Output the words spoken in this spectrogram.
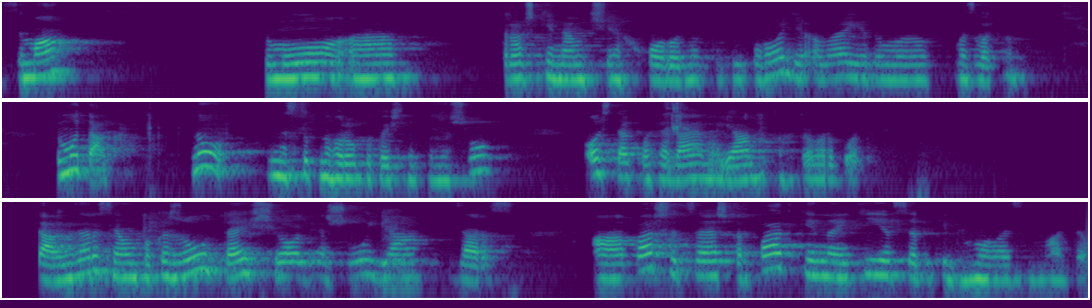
зима. Тому а, трошки нам ще холодно в такій погоді, але я думаю, ми звикнемо. Тому так, ну, наступного року точно поношу. Ось так виглядає моя готова робота. Так, зараз я вам покажу те, що в'яжу я зараз. А перше це шкарпетки, на які я все-таки думала знімати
